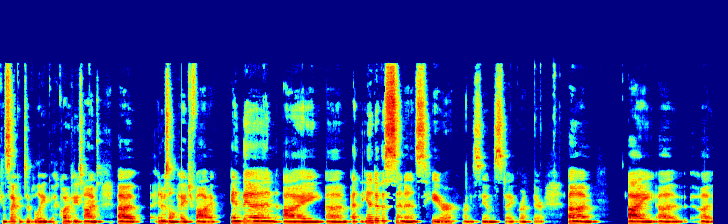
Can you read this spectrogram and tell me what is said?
consecutively quite a few times, and it was on page five. And then I, um, at the end of the sentence here, I already see a mistake right there um, I uh, uh,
